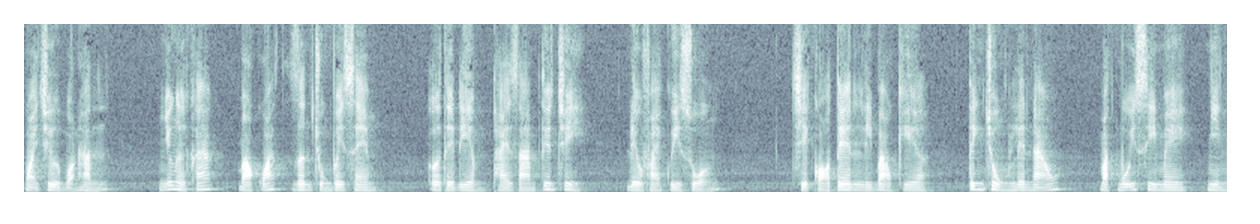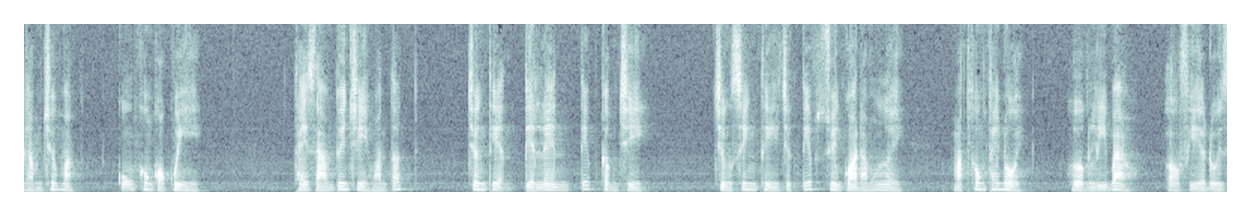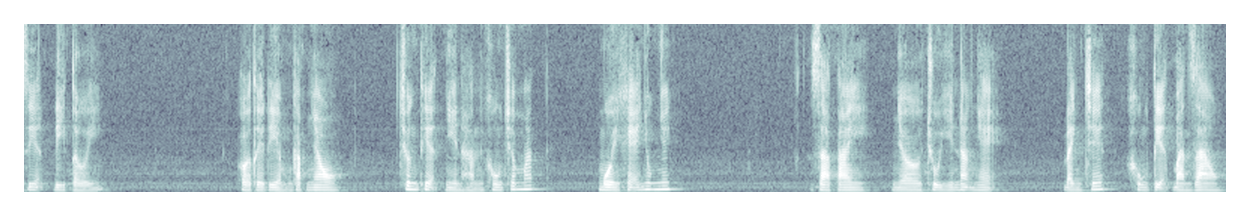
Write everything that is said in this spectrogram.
Ngoại trừ bọn hắn, Những người khác bao quát dân chúng vây xem, Ở thời điểm thái giám tuyên chỉ, Đều phải quỳ xuống. Chỉ có tên Lý Bảo kia Tinh trùng lên não Mặt mũi si mê, nhìn ngắm trước mặt, Cũng không có quỳ thầy giám tuyên chỉ hoàn tất. Trương Thiện tiến lên tiếp cầm chỉ. Trường sinh thì trực tiếp xuyên qua đám người, Mặt không thay đổi, Hướng Lý Bảo ở phía đối diện đi tới. Ở thời điểm gặp nhau, Trương Thiện nhìn hắn không chớp mắt Mùi khẽ nhúc nhích. Ra tay, nhớ chú ý nặng nhẹ, Đánh chết, không tiện bàn giao.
